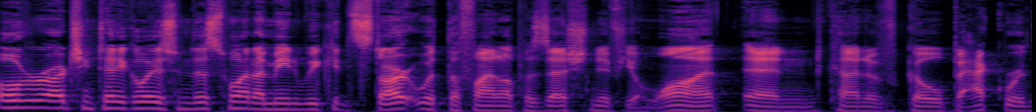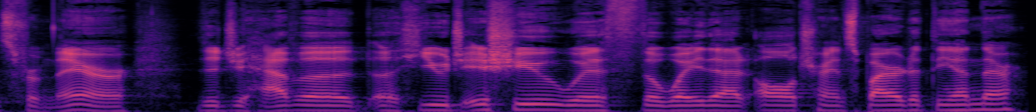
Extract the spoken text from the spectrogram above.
overarching takeaways from this one, I mean, we could start with the final possession if you want and kind of go backwards from there. Did you have a, a huge issue with the way that all transpired at the end there?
